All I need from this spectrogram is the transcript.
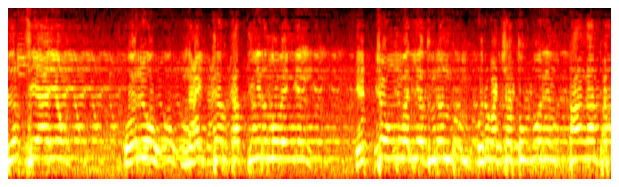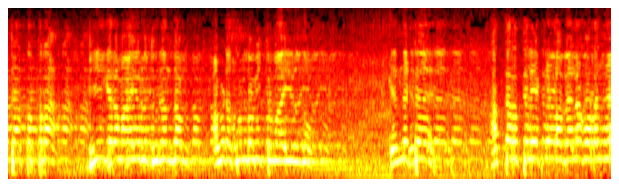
തീർച്ചയായും ഒരു ലൈറ്റർ കത്തിയിരുന്നുവെങ്കിൽ ഏറ്റവും വലിയ ദുരന്തം ഒരുപക്ഷെ തുമ്പൂരിൽ താങ്ങാൻ പറ്റാത്തത്ര ഭീകരമായൊരു ദുരന്തം അവിടെ സംഭവിക്കുമായിരുന്നു. എന്നിട്ട് അത്തരത്തിലേക്കുള്ള വില കുറഞ്ഞ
